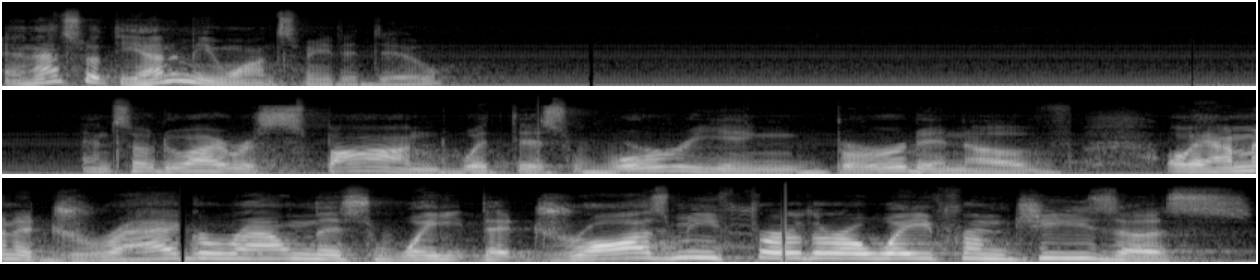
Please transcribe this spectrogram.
And that's what the enemy wants me to do. And so, do I respond with this worrying burden of, okay, I'm going to drag around this weight that draws me further away from Jesus?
